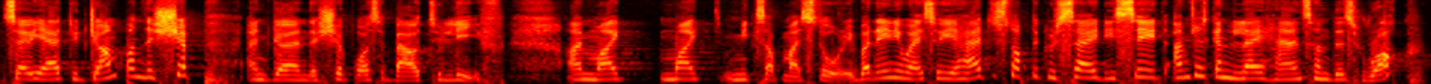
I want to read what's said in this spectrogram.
So he had to jump on the ship and go, and the ship was about to leave. I might might mix up my story. But anyway, so he had to stop the crusade. He said, I'm just going to lay hands on this rock,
